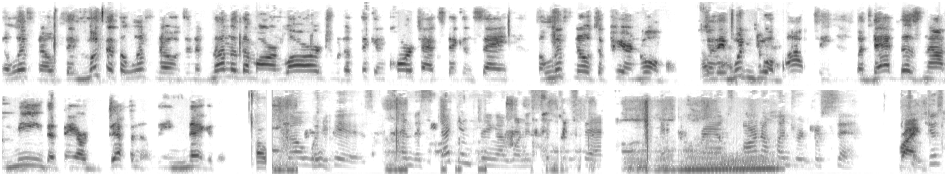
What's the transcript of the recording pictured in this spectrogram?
the lymph nodes. They looked at the lymph nodes, and if none of them are enlarged with a thickened cortex, they can say the lymph nodes appear normal. So they wouldn't do a biopsy, but that does not mean that they are definitely negative. You know what it is. And the second thing I want to say is that mammograms aren't 100%. Right. So just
